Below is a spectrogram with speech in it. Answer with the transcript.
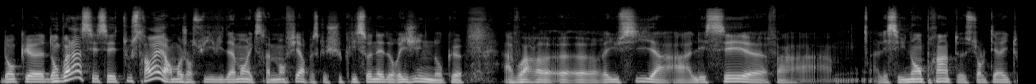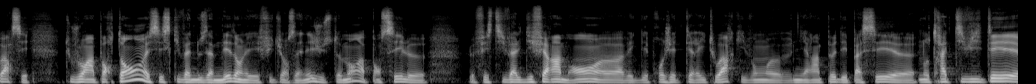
Donc, euh, donc voilà, c'est tout ce travail. Alors moi, j'en suis évidemment extrêmement fier parce que je suis Clissonnais d'origine. Donc, avoir réussi à, laisser, enfin, à laisser une empreinte sur le territoire, c'est toujours important et c'est ce qui va nous amener dans les futures années justement à penser le, le festival différemment euh, avec des projets de territoire qui vont euh, venir un peu dépasser euh, notre activité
